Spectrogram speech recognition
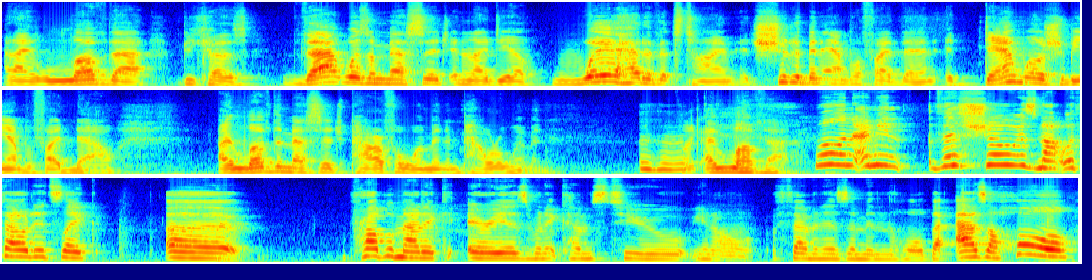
And I love that because that was a message and an idea way ahead of its time. It should have been amplified then. It damn well should be amplified now. I love the message powerful women empower women. Like, I love that. Well, and I mean, this show is not without its like uh problematic areas when it comes to, you know, feminism in the whole, but as a whole,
